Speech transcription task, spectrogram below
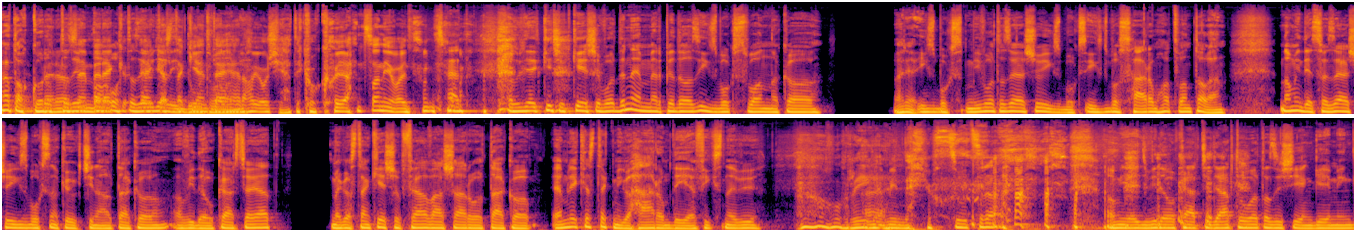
Hát akkor ott azért, az emberek ott azért elkezdtek ilyen teherhajós játékokkal játszani, vagy nem Hát az ugye egy kicsit később volt, de nem, mert például az Xbox vannak a Várjál, Xbox, mi volt az első Xbox? Xbox 360 talán? Na mindegy, szóval az első Xboxnak ők csinálták a, a videokártyáját, meg aztán később felvásárolták a, emlékeztek még a 3DFX nevű Oh, régen minden jó. Cuccra, ami egy videokártya gyártó volt, az is ilyen gaming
